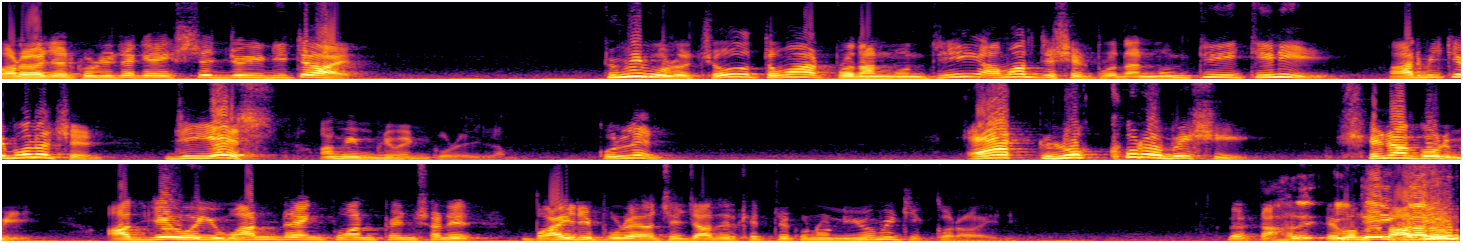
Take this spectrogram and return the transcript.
বারো হাজার কোটি টাকা এক্সেস যদি দিতে হয় তুমি বলেছ তোমার প্রধানমন্ত্রী আমার দেশের প্রধানমন্ত্রী তিনি। আর্মিকে বলেছেন যে ইয়েস আমি ইমপ্লিমেন্ট করে দিলাম। করলেন। এক লক্ষরও বেশি সেনাকর্মী আজকে ওই ওয়ান র্যাঙ্ক ওয়ান পেনশনের বাইরে পড়ে আছে যাদের ক্ষেত্রে কোনো নিয়মই ঠিক করা হয়নি। তাহলে এবং এটাই কারণ-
